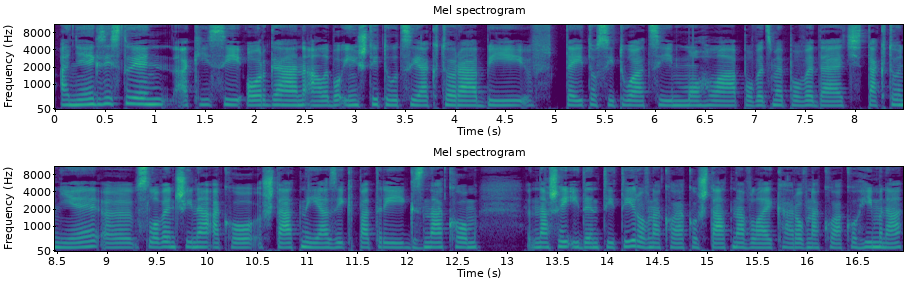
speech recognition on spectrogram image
A neexistuje akýsi orgán alebo inštitúcia, ktorá by v tejto situácii mohla, povedzme, povedať, takto nie. E, Slovenčina ako štátny jazyk patrí k znakom našej identity, rovnako ako štátna vlajka, rovnako ako hymna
